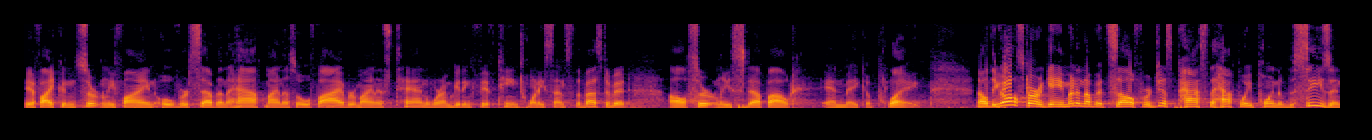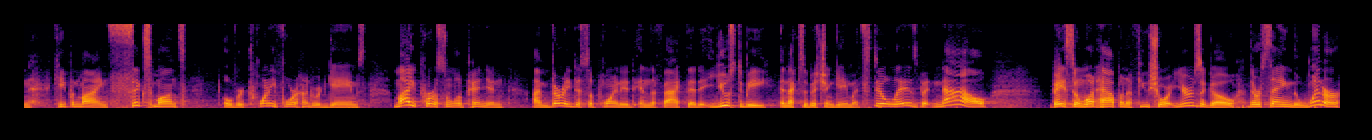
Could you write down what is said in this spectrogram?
if I can certainly find over seven and a half minus 05 or minus 10 where I'm getting 15, 20 cents the best of it, I'll certainly step out and make a play. Now, the All Star game, in and of itself, we're just past the halfway point of the season. Keep in mind, six months, over 2,400 games. My personal opinion, I'm very disappointed in the fact that it used to be an exhibition game. It still is, but now, based on what happened a few short years ago, they're saying the winner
